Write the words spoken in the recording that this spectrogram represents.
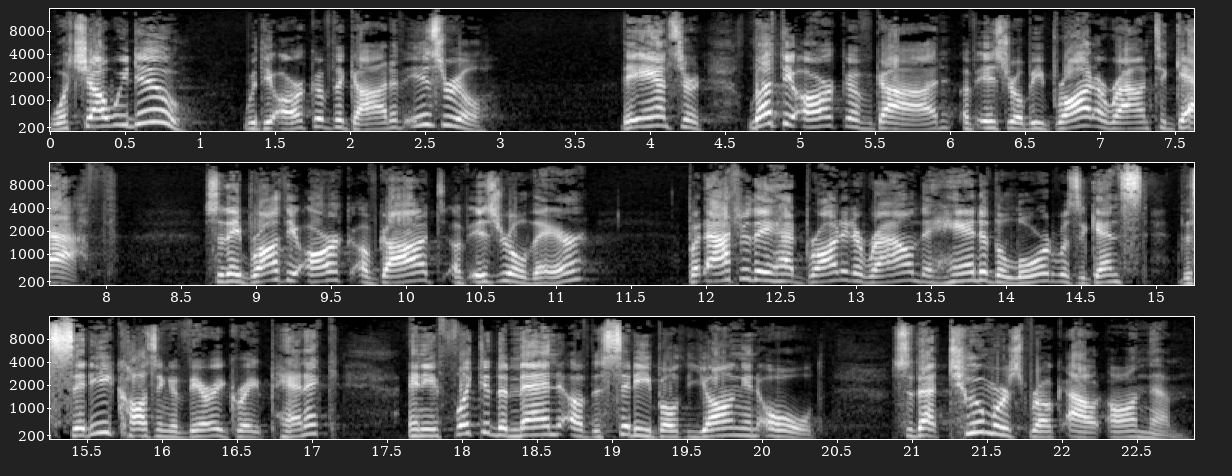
What shall we do with the ark of the God of Israel? They answered, Let the ark of God of Israel be brought around to Gath. So they brought the ark of God of Israel there. But after they had brought it around, the hand of the Lord was against the city, causing a very great panic. And he afflicted the men of the city, both young and old, so that tumors broke out on them.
